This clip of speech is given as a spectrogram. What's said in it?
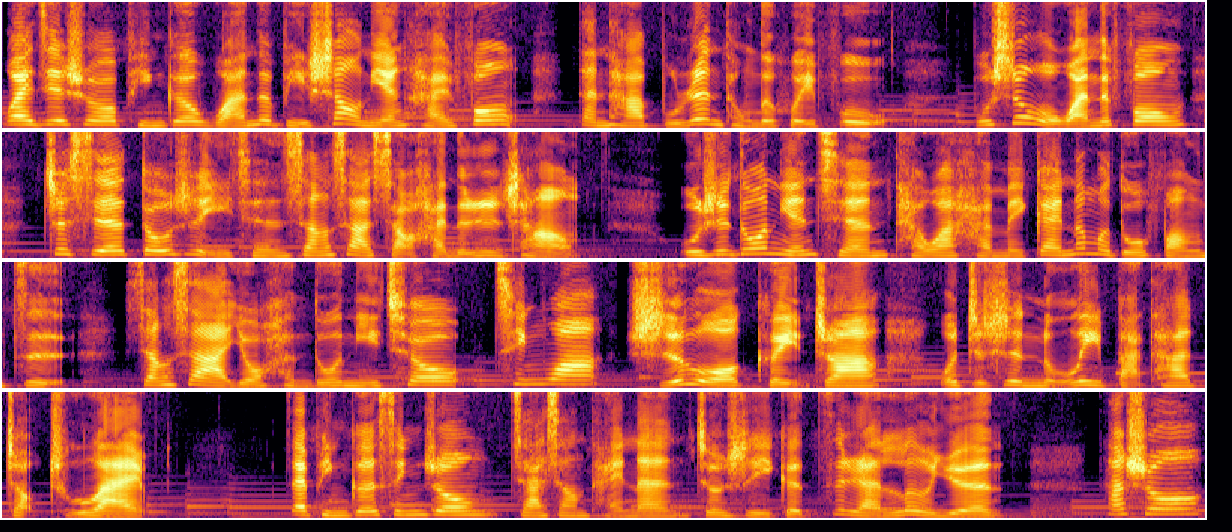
外界说平哥玩的比少年还疯，但他不认同的回复。不是我玩的疯，这些都是以前乡下小孩的日常。五十多年前，台湾还没盖那么多房子，乡下有很多泥鳅、青蛙、石螺可以抓。我只是努力把它找出来。在平哥心中，家乡台南就是一个自然乐园。他说：“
